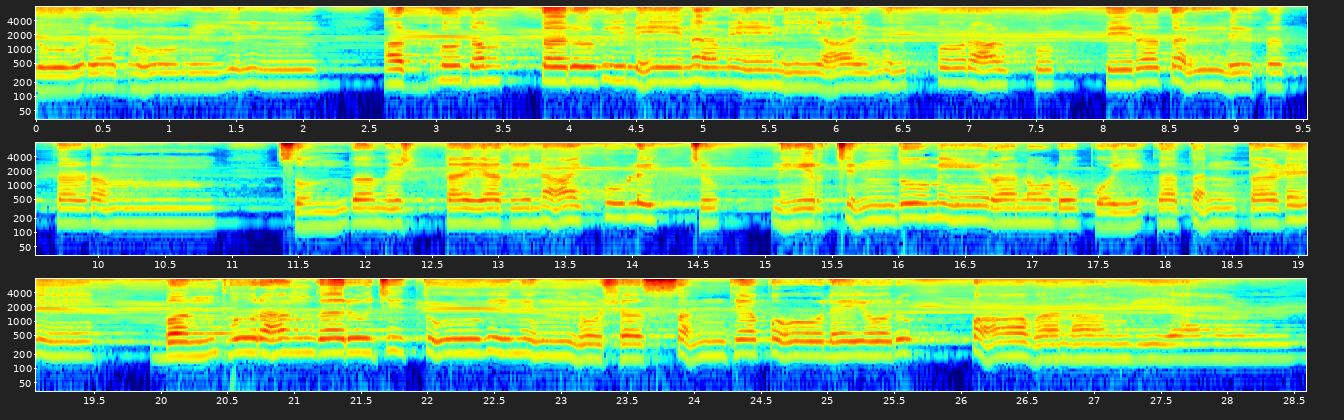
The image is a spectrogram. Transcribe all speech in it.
ദൂരഭൂമിയിൽ അദ്ഭുതം തരുവിലീനമേനിയായി നിൽപ്പൊരാൾക്കു തിരതല്ലി ഹൃത്തടം. സ്വന്ത നിഷ്ഠയതിനായി കുളിച്ചു നീർച്ചിന്തുമീറനോടു പൊയ്ക തൻ തടേ. ബന്ധുരാംഗരുചി തൂവി നിന്നുഷ സന്ധ്യ പോലെയൊരു പാവനാങ്കിയാൾ.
